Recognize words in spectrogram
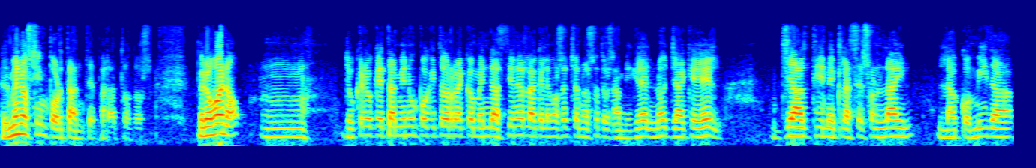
el menos importante para todos. Pero bueno, mmm, yo creo que también un poquito de recomendación es la que le hemos hecho nosotros a Miguel, ¿no? ya que él ya tiene clases online, la comida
